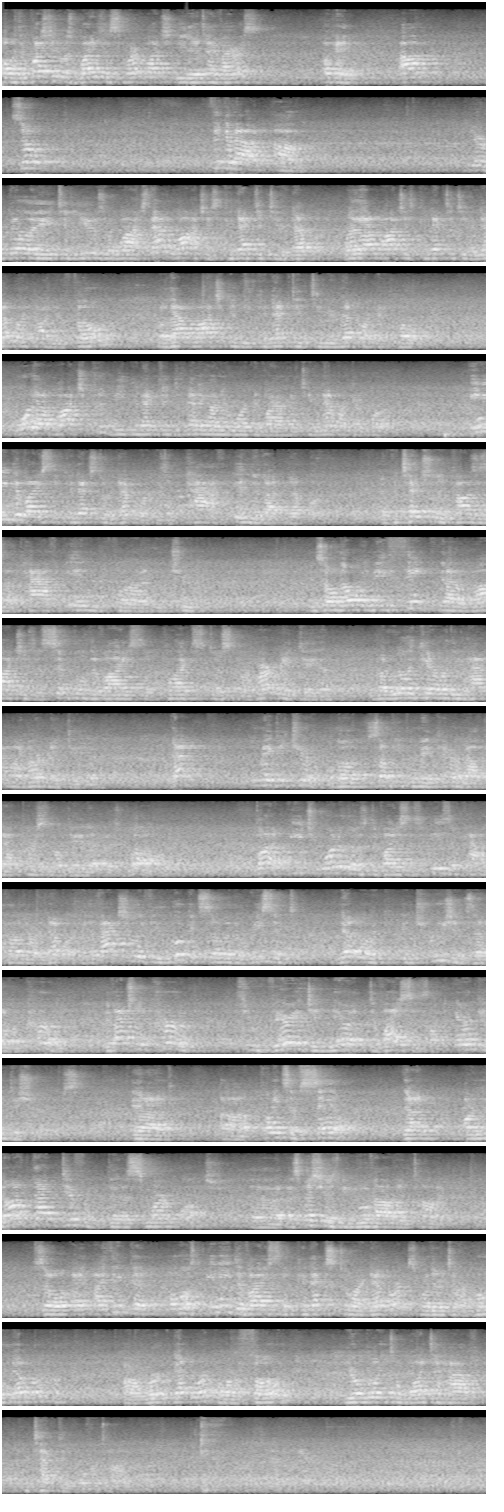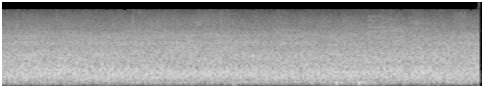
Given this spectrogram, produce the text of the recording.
Oh, the question was why does a smartwatch need antivirus? Okay, um, so think about um, your ability to use a watch. That watch is connected to your network. Whether that watch is connected to your network on your phone, or that watch can be connected to your network at home. Or that watch could be connected, depending on your work environment, to your network at work. Any device that connects to a network is a path into that network and potentially causes a path in for an intruder. And so although we may think that a watch is a simple device that collects just our heart rate data, if I really care whether you hack my heart rate data, that may be true, although some people may care about that personal data as well. But each one of those devices is a path onto our network. And if actually, if you look at some of the recent network intrusions that have occurred, they've actually occurred through very generic devices like air conditioners and uh, points of sale that are not that different than a smartwatch, uh, especially as we move out in time. So I, I, think that almost any device that connects to our networks, whether it's our home network, our work network, or our phone, you're going to want to have protected over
